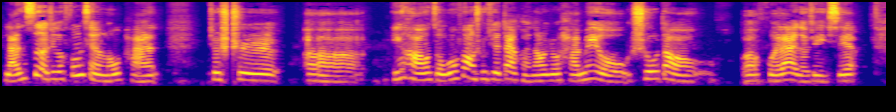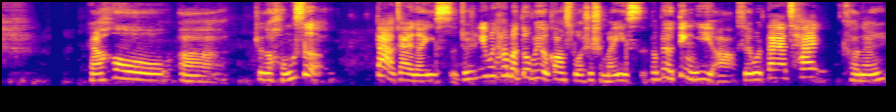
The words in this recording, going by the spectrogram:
蓝色这个风险楼盘，就是呃，银行总共放出去的贷款当中还没有收到呃回来的这些。然后呃，这个红色。大概的意思就是，因为他们都没有告诉我是什么意思，都没有定义啊，所以我大概猜可能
